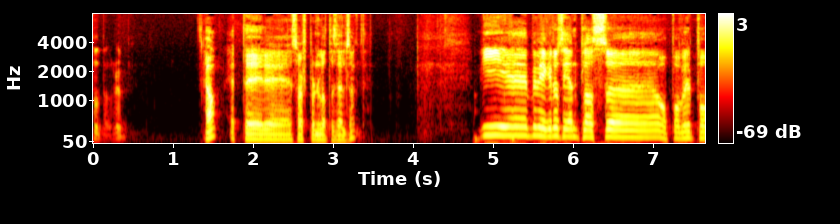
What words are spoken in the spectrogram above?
fotballklubb. Ja, etter eh, Sarpsborg Lotte, selvsagt. Vi eh, beveger oss en plass eh, oppover på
